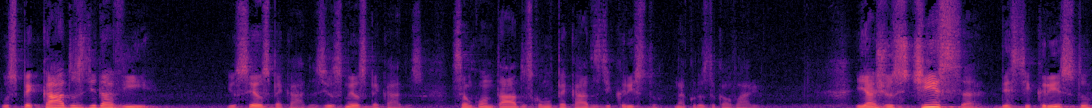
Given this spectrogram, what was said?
os pecados de Davi e os seus pecados e os meus pecados são contados como pecados de Cristo na cruz do Calvário. E a justiça deste Cristo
